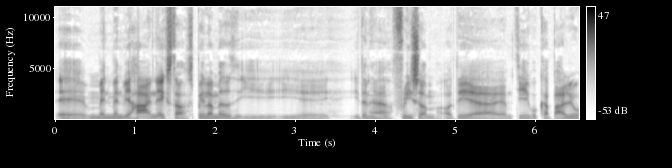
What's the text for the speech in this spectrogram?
Øh, men, men vi har en ekstra spiller med i, i, øh, i den her threesome, og det er øh, Diego Carvalho.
